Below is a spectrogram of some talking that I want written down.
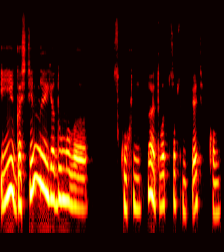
И гостиная, я думала, с кухней. Ну, это вот, собственно, пять комнат.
